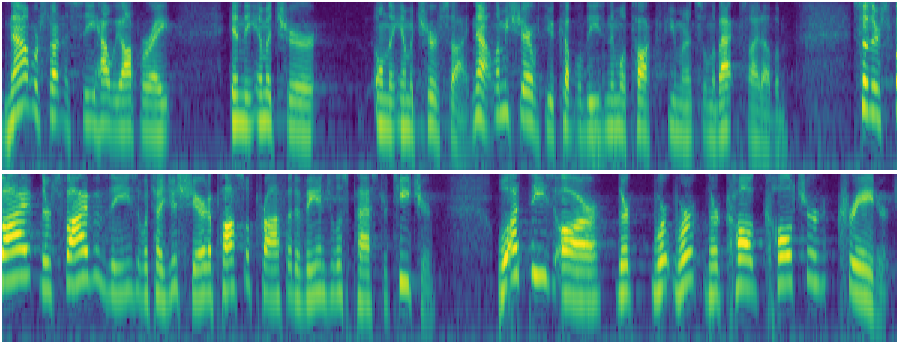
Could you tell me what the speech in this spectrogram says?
now we're starting to see how we operate in the immature on the immature side. Now, let me share with you a couple of these, and then we'll talk a few minutes on the back side of them. So there's five. There's five of these, which I just shared: apostle, prophet, evangelist, pastor, teacher. What these are, they're, we're, we're, they're called culture creators.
